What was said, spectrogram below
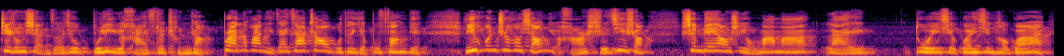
这种选择就不利于孩子的成长，不然的话，你在家照顾他也不方便。离婚之后，小女孩实际上身边要是有妈妈来多一些关心和关爱，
